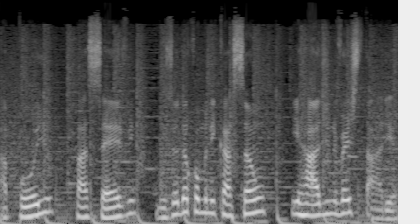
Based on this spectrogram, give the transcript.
Apoio: FACEV, Museu da Comunicação e Rádio Universitária.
